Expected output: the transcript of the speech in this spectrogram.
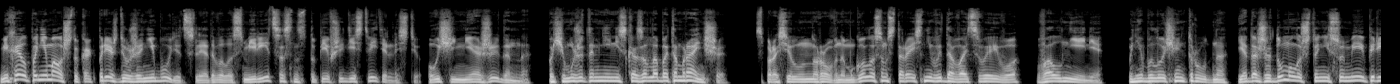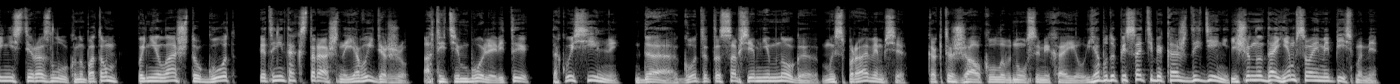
Михаил понимал, что как прежде уже не будет, следовало смириться с наступившей действительностью. Очень неожиданно. «Почему же ты мне не сказал об этом раньше?» — спросил он ровным голосом, стараясь не выдавать своего волнения. «Мне было очень трудно. Я даже думала, что не сумею перенести разлуку, но потом поняла, что год — это не так страшно, я выдержу. А ты тем более, ведь ты такой сильный». «Да, год — это совсем немного, мы справимся». Как-то жалко улыбнулся Михаил. «Я буду писать тебе каждый день, еще надоем своими письмами».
